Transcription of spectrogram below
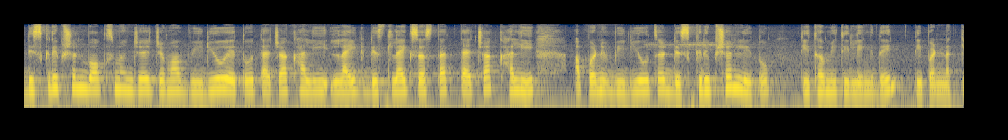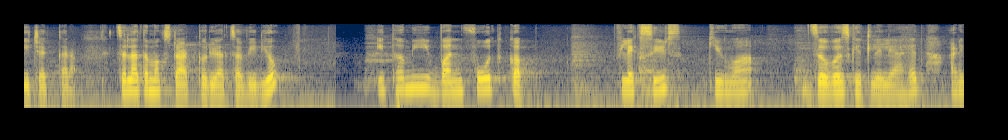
डिस्क्रिप्शन बॉक्स म्हणजे जेव्हा व्हिडिओ येतो त्याच्याखाली लाईक डिसलाईक्स असतात. त्याच्याखाली आपण व्हिडिओचं डिस्क्रिप्शन लिहितो. तिथं मी ती लिंक देईन ती पण नक्की चेक करा. चला तर मग स्टार्ट करूया आजचा व्हिडिओ इथं मी one fourth cup flax seeds किंवा जवस घेतलेले आहेत आणि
